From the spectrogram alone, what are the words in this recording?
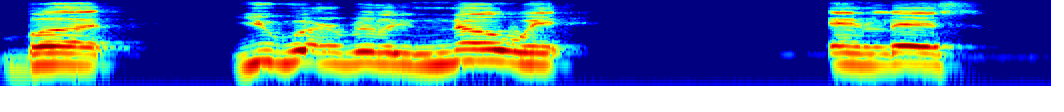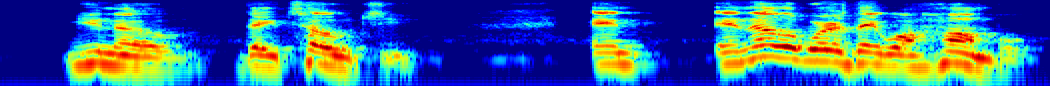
but you wouldn't really know it unless you know they told you. And in other words, they were humble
